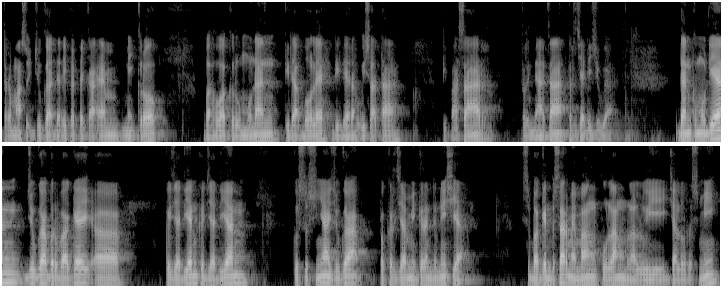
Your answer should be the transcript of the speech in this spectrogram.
termasuk juga dari PPKM Mikro, bahwa kerumunan tidak boleh di daerah wisata, di pasar, ternyata terjadi juga. Dan kemudian juga berbagai eh, kejadian-kejadian uh, khususnya juga pekerja migran Indonesia. Sebagian besar memang pulang melalui jalur resmi,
